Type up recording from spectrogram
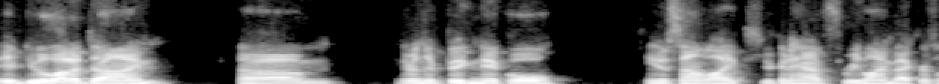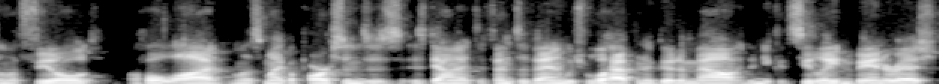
They do a lot of dime. Um, they're in their big nickel. You know, it's not like you're going to have three linebackers on the field a whole lot unless Micah Parsons is, is down at defensive end, which will happen a good amount. And then you could see Leighton Vander Esch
